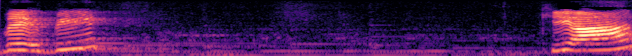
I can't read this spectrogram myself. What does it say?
बेबी कियान?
